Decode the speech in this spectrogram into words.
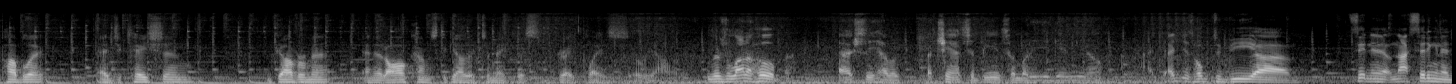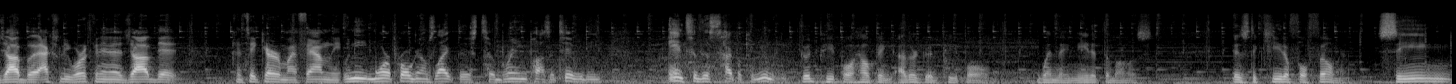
public, education, government, and it all comes together to make this great place a reality. There's a lot of hope. I actually have a, a chance of being somebody again, you know. I, I just hope to be uh, sitting in, not sitting in a job, but actually working in a job that can take care of my family. We need more programs like this to bring positivity into this type of community. Good people helping other good people when they need it the most is the key to fulfillment seeing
